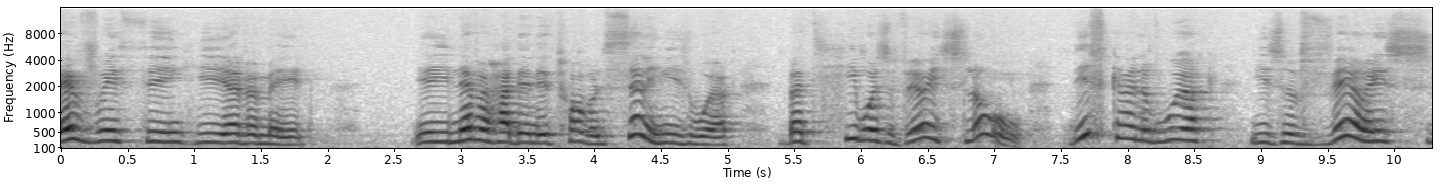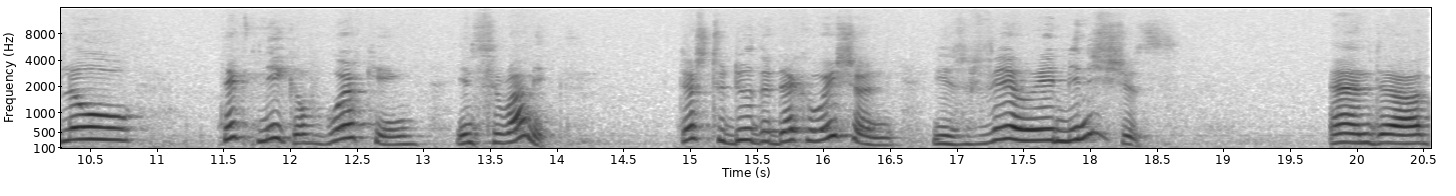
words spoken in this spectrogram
everything he ever made. He never had any trouble selling his work, but he was very slow. This kind of work is a very slow technique of working in ceramics. Just to do the decoration is very minutious. And uh,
